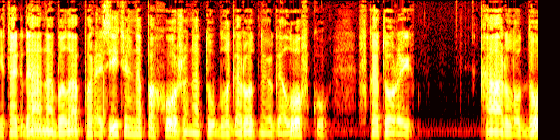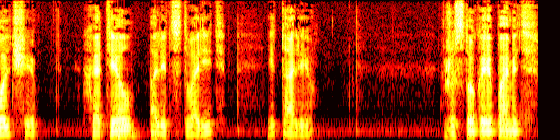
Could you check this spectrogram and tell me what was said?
и тогда она была поразительно похожа на ту благородную головку, в которой Карло Дольче хотел олицетворить Италию. Жестокая память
